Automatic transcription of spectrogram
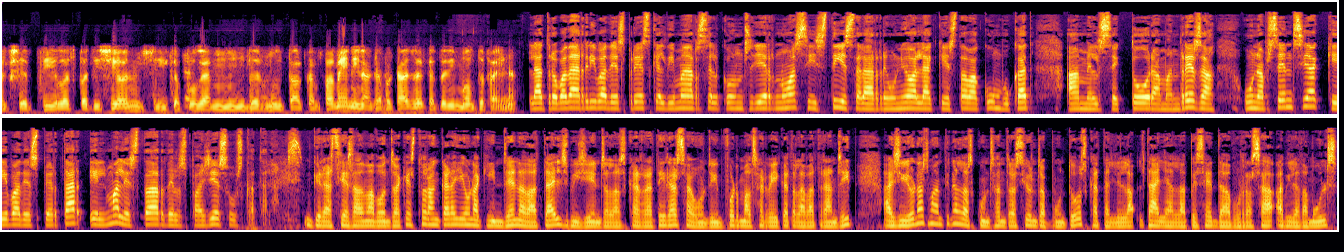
accepti les peticions i que puguem desmuntar el campament i anar cap a casa, que tenim molta feina. La trobada arriba després que el dimarts el conseller no assistís a la reunió a la que estava convocat amb el sector a Manresa, una absència que va despertar el malestar dels pagesos catalans. Gràcies, Alma. Doncs a aquesta hora encara hi ha una quinzena de talls vigents a les carreteres, segons informa el Servei Català de Trànsit. A Girona es mantenen les concentracions a Puntós, que tallen la P7 de Borrassà a Vilademuls,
